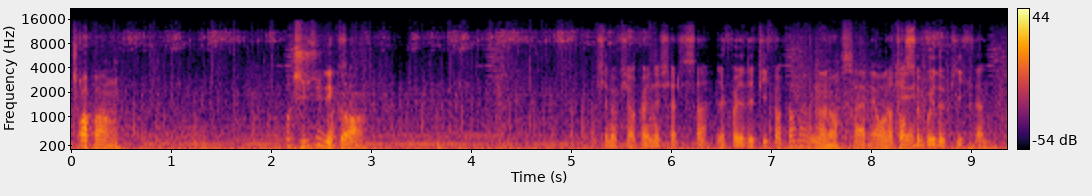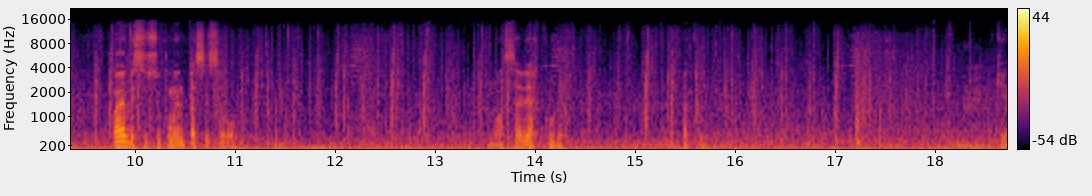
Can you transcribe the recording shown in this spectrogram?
Je crois pas. Hein. Je crois que c'est juste du décor. hein. Ok, donc il y a encore une échelle, c'est ça Il y a quoi Il y a des pics encore là Non, non, ça a l'air ok. J'entends ce bruit de pic là. Ouais, mais c'est ce qu'on vient de passer, c'est bon. Bon, ça a l'air cool. Pas cool. Ok.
